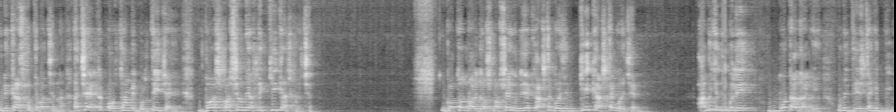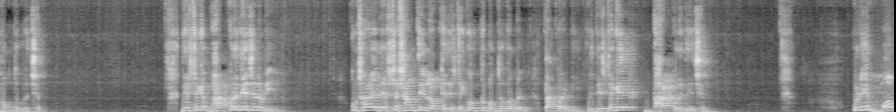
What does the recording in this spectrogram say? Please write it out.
উনি কাজ করতে পারছেন না। আচ্ছা একটা প্রশ্ন আমি বলতেই চাই, দশ মাসে উনি আসলে কি কাজ করেছেন? গত নয়, দশ মাসে উনি যে কাজটা করেছেন, কি কাজটা করেছেন? আমি যদি বলি মোটা দাগে, উনি দেশটাকে বিভক্ত করেছেন। দেশটাকে ভাগ করে দিয়েছেন উনি। কোথায় দেশটা শান্তির লক্ষ্যে, দেশটাকে ঐক্যবদ্ধ করবেন, তা করেননি। উনি দেশটাকে ভাগ করে দিয়েছেন। উনি মব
